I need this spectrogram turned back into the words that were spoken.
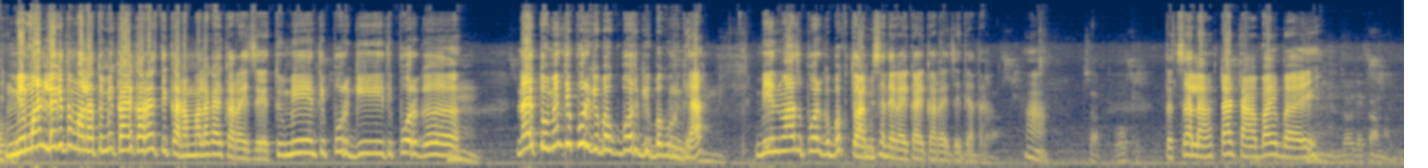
मी म्हणलं की तुम्हाला तुम्ही काय करायचं ते करा मला काय करायचंय? तुम्ही ती पोरगी ती पोरग. हम्म. नाही तुम्ही ती पोरगी बघ पोरगी बघून घ्या. हम्म. मी आणि माझं पोरग बघतो आम्ही संध्याकाळी काय करायचंय ते आता. हां. चालतं ओके. तर चला टाटा बाय बाय. हम्म, जाऊ कामाला.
